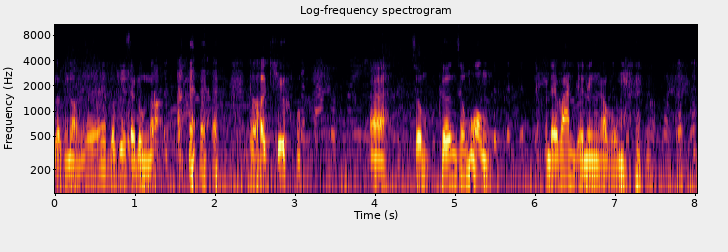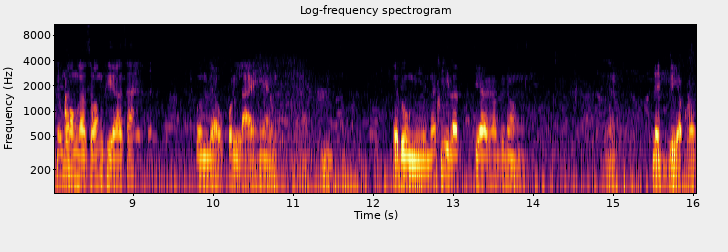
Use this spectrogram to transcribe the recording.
แล้วพี่น้องเอ้ยบ่คือสะดุ้งเนาะต่อคิวอ่าสมเครื่องชั่วโมงได้บ้านเดียวหนึงครับผมชั่วโมงละสองเทียซะเพิ่งแล้วคนหลายแห้งนะครับอืมสะดุ้งนี้หน้าที่ละเทียครับพี่น้องอ่าได้เปรียบครับ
